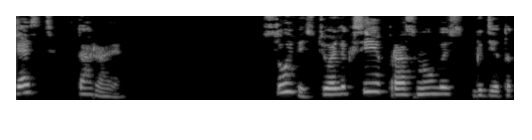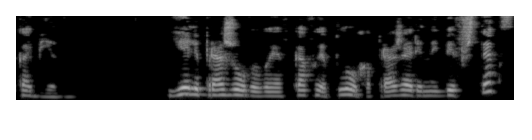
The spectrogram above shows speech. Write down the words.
Часть вторая. Совесть у Алексея проснулась где-то к обеду. Еле прожевывая в кафе плохо прожаренный бифштекс,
